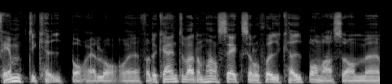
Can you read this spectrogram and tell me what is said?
50 kuper eller, eh, för det kan inte vara de här sex eller sju kuperna som eh,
